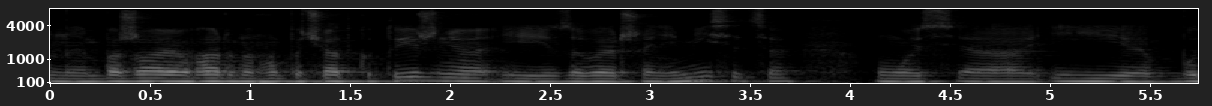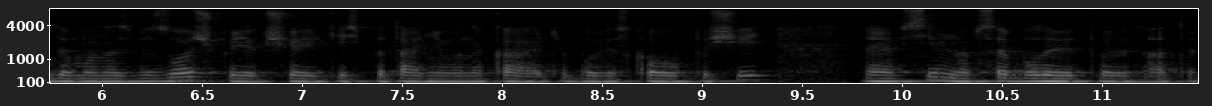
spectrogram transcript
Е, Бажаю гарного початку тижня і завершення місяця. Ось е, і будемо на зв'язочку. Якщо якісь питання виникають, обов'язково пишіть. Всім на все буду відповідати.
